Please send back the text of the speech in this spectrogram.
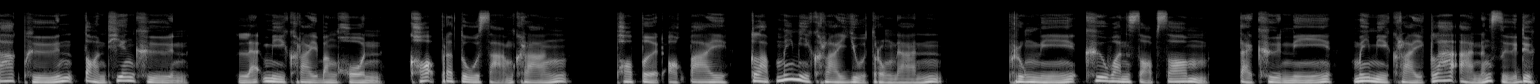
ลากพื้นตอนเที่ยงคืน และมีใครบางคนเคาะประตูสามครั้ง พอเปิดออกไปกลับไม่มีใครอยู่ตรงนั้น พรุ่งนี้คือวันสอบซ่อม แต่คืนนี้ไม่มีใครกล้าอ่านหนังสือดึก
